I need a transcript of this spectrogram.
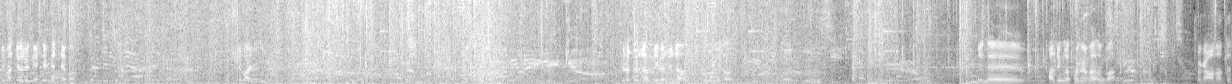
실마 띄워줄게, 해봐. 오, 씨발, 이거. 밀어주자, 밀어주자. 불구공이다. 나이스. 얘네 빠진 거 석양하는가? 적용 안 하는 듯?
